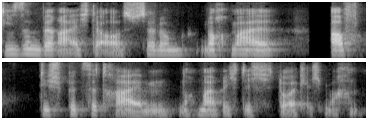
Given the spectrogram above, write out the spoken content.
diesem Bereich der Ausstellung nochmal auf die Spitze treiben, nochmal richtig deutlich machen.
